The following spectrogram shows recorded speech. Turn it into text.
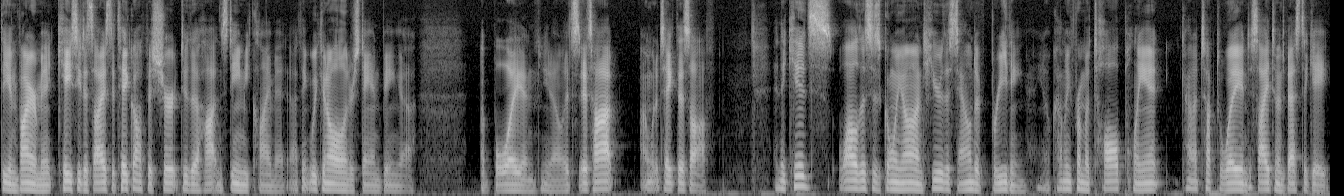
the environment, Casey decides to take off his shirt due to the hot and steamy climate. I think we can all understand being a a boy and you know it's it's hot. I'm going to take this off. And the kids, while this is going on, hear the sound of breathing, you know, coming from a tall plant, kind of tucked away, and decide to investigate.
